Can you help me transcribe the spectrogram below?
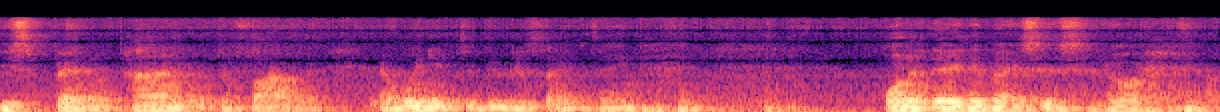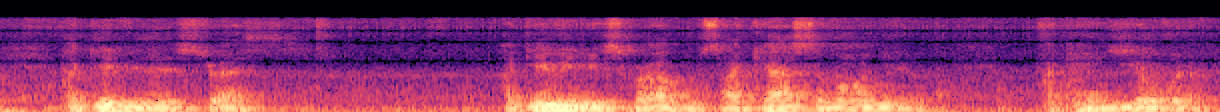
He spent time with the Father. And we need to do the same thing. On a daily basis. Lord, I give you this stress. I give you these problems. I cast them on you. I can't deal with them.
